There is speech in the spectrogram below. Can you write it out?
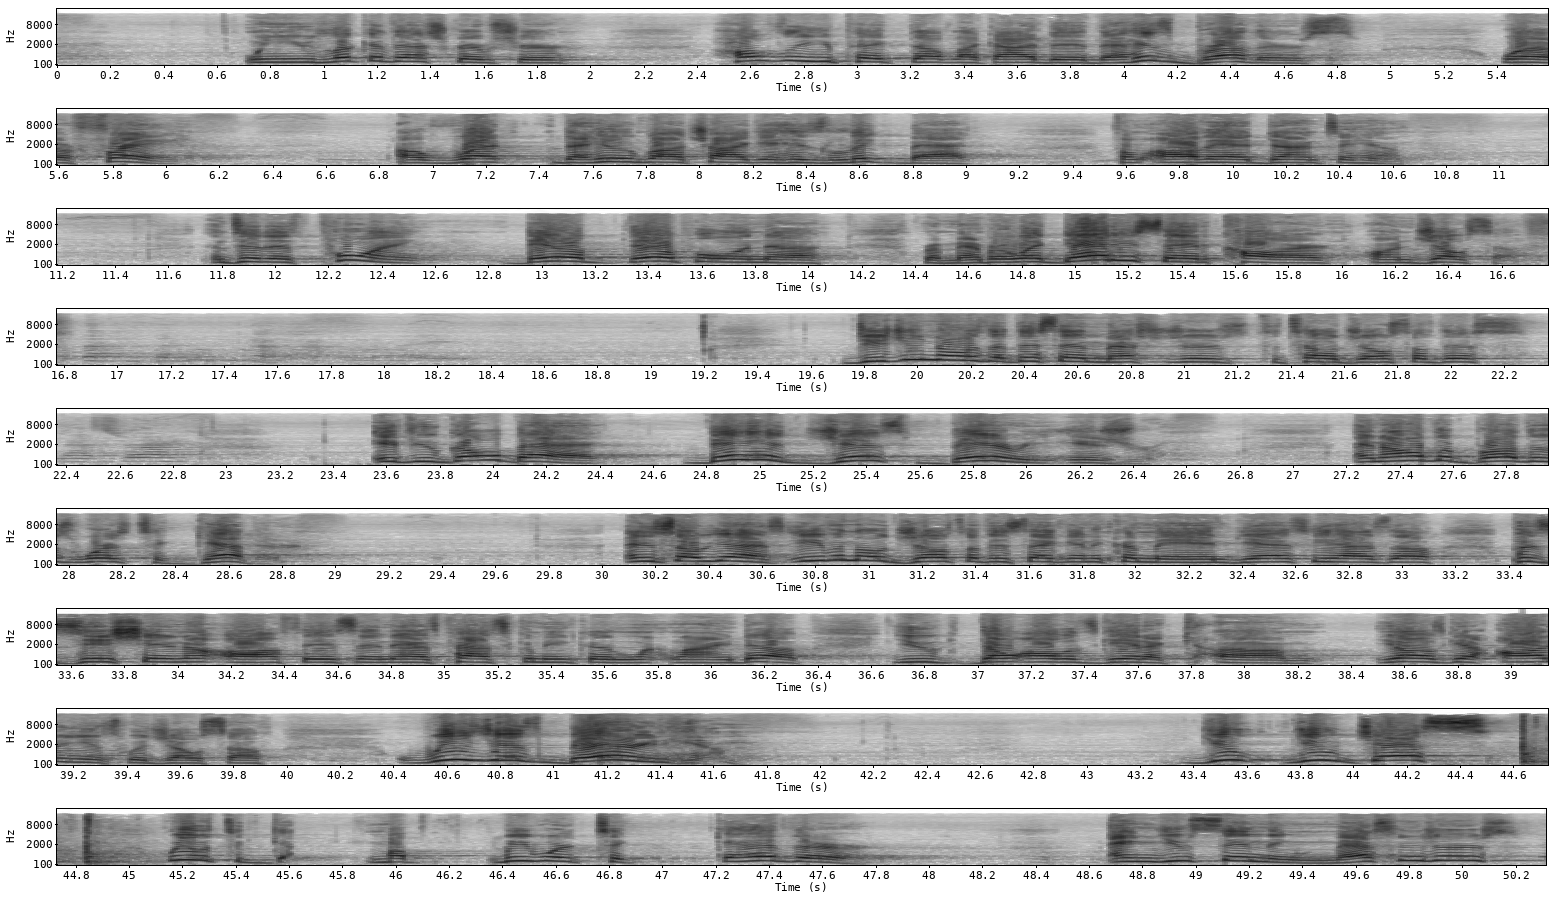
when you look at that scripture, hopefully you picked up, like I did, that his brothers were afraid of what that he was about to try to get his lick back from all they had done to him. And to this point, they were, they were pulling the remember what daddy said card on Joseph. Did you know that they sent messengers to tell Joseph this? That's right. If you go back, they had just buried Israel, and all the brothers were together. And so, yes, even though Joseph is second in command, yes, he has a position in an office, and as Pastor Kamika lined up, you don't always get a, um, you always get an audience with Joseph. We just buried him. You, you just, we were together. We were together, and you sending messengers.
